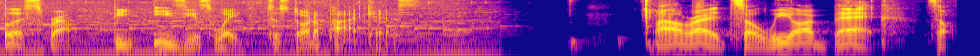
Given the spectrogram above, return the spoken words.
Buzzsprout, the easiest way to start a podcast. All right, so we are back. So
